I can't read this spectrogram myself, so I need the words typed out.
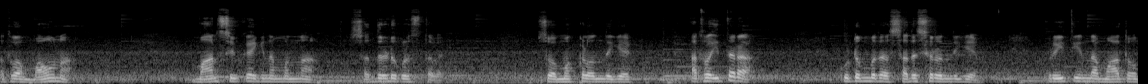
ಅಥವಾ ಮೌನ ಮಾನಸಿಕವಾಗಿ ನಮ್ಮನ್ನು ಸದೃಢಗೊಳಿಸ್ತವೆ. ಸೊ, ಮಕ್ಕಳೊಂದಿಗೆ ಅಥವಾ ಇತರ ಕುಟುಂಬದ ಸದಸ್ಯರೊಂದಿಗೆ ಪ್ರೀತಿಯಿಂದ ಮಾತು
